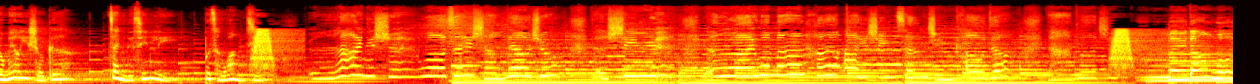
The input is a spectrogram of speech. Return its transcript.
有没有一首歌，在你的心里不曾忘记？原来你是我最想留住的幸运，原来我们和爱情曾经靠得那么近。每当我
